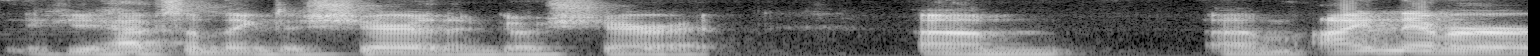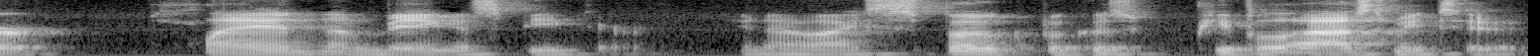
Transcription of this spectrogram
if you have something to share then go share it um, um, i never planned on being a speaker you know i spoke because people asked me to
